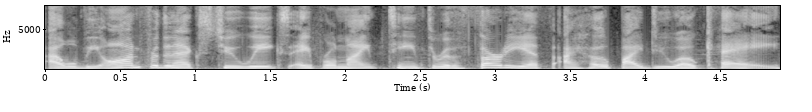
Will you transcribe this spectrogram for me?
I will be on for the next two weeks, April 19th through the 30th. I hope I do okay.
